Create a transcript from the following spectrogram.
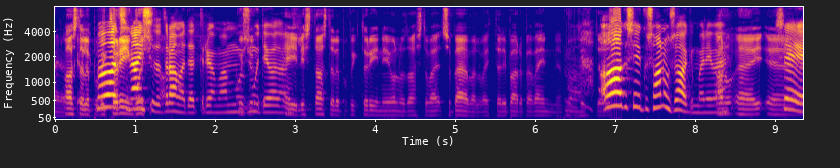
ainult. Aastalõpu- ma vaatasin viktoriin, ainult seda Draamateatri oma, muud, muud ei ei, vaadanud. lihtsalt aastalõpu viktoriin ei olnud aastavahetuse päeval, vaid ta oli paar päeva enne. aa, aga see, kus Anu Saagim oli või? Anu, äh, äh, see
